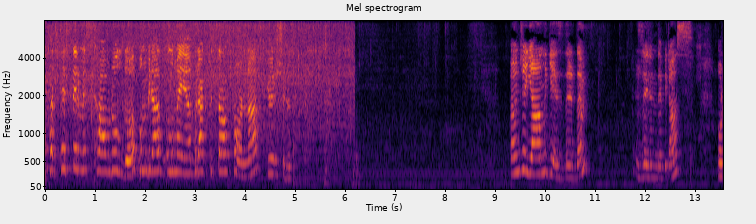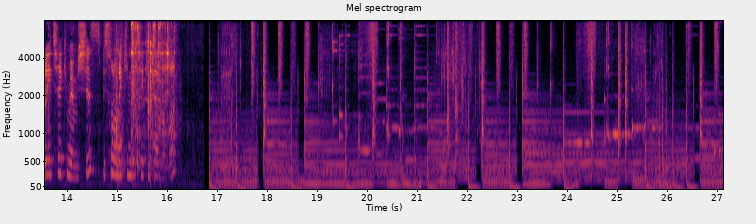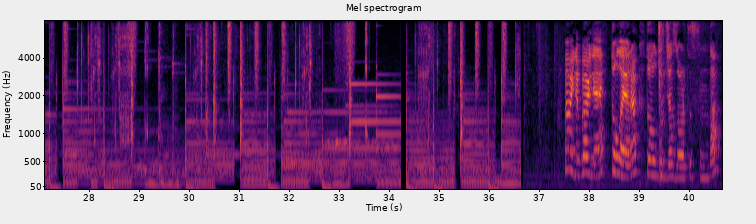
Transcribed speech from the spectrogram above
Patateslerimiz kavruldu. Bunu biraz ılımaya bıraktıktan sonra görüşürüz. Önce yağını gezdirdim. Üzerinde biraz. Orayı çekmemişiz. Bir sonrakinde çekeceğim ama. Böyle dolayarak dolduracağız ortasında.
